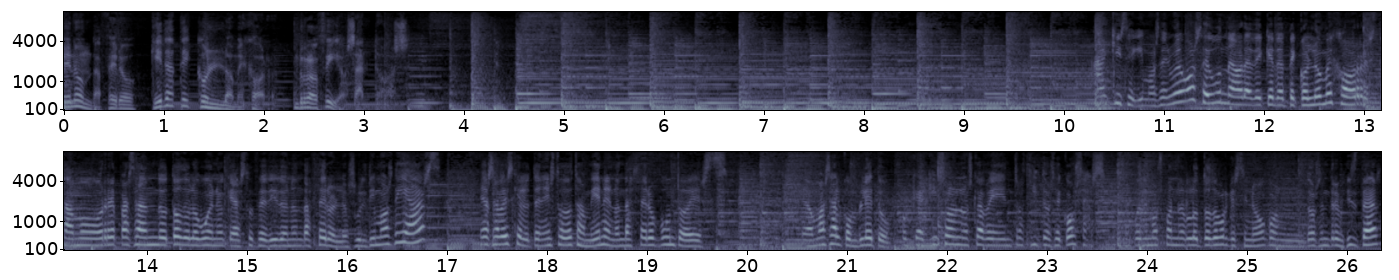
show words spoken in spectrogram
En Onda Cero, quédate con lo mejor. Rocío Santos. Aquí seguimos de nuevo, segunda hora de Quédate con lo mejor. Estamos repasando todo lo bueno que ha sucedido en Onda Cero en los últimos días. Ya sabéis que lo tenéis todo también en ondacero.es. Vamos al completo, porque aquí solo nos caben trocitos de cosas. No podemos ponerlo todo porque si no, con dos entrevistas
